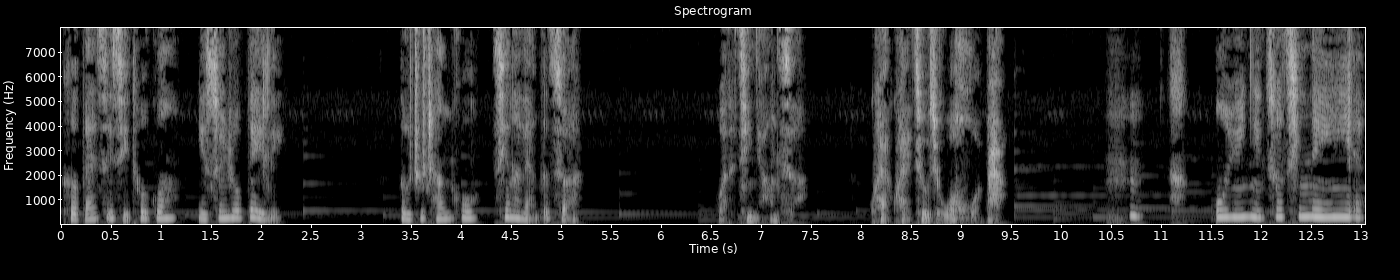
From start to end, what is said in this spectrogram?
可白自己脱光，也钻入被里，搂住长姑亲了两个嘴。我的金娘子，快快救救我伙吧！我与你做亲那一夜，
